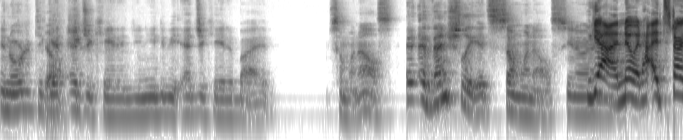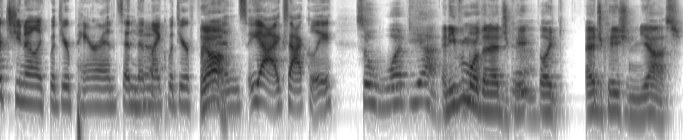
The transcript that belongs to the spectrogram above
in order to get educated, you need to be educated by someone else. Eventually, it's someone else. You know. what I Yeah, mean? no, it, it starts, you know, like with your parents and then Yeah. like with your Yeah. friends. Yeah, exactly. So what? Yeah. And even more than educate, Yeah. like education, yes.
